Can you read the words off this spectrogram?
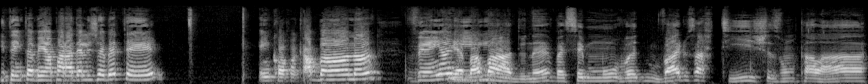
E tem também a parada LGBT em Copacabana. Vem aí. E é babado, né? Vai ser vai, vários artistas vão estar tá lá.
